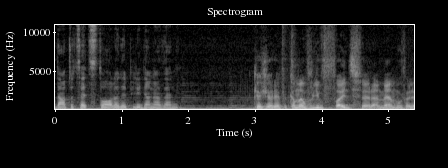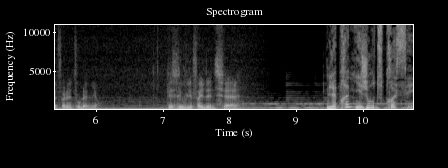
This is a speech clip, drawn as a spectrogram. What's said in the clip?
Dans toute cette histoire-là depuis les dernières années? Que j'aurais. Comment voulez-vous faire différemment? Moi, j'allais faire un tour d'avion. Qu'est-ce que vous voulez faire de différent? Le premier jour du procès,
